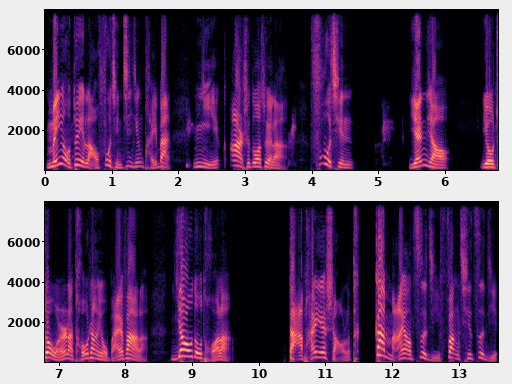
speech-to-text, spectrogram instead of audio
没有对老父亲进行陪伴。你二十多岁了，父亲眼角有皱纹了，头上有白发了，腰都驼了，打牌也少了，他干嘛要自己放弃自己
